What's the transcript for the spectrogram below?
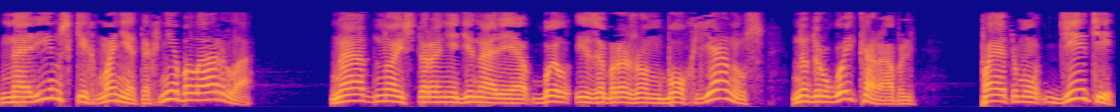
на римских монетах не было орла. На одной стороне динария был изображен бог Янус, на другой — корабль. Поэтому дети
